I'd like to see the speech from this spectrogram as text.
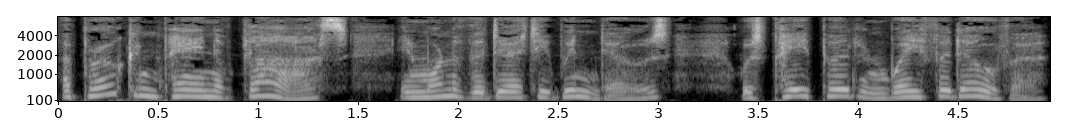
A broken pane of glass in one of the dirty windows was papered and wafered over,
